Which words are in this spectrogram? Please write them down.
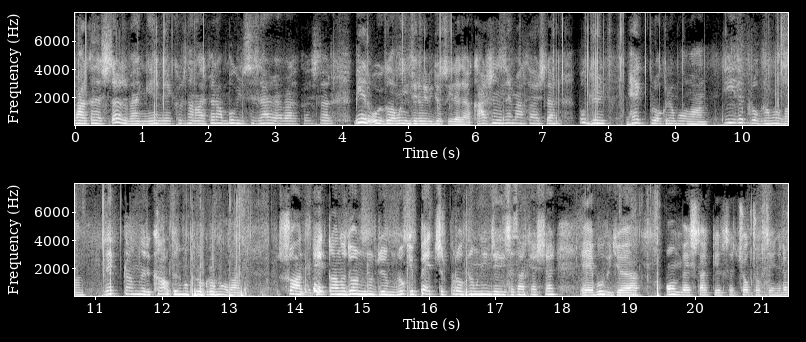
arkadaşlar ben GameMaker'dan Alperen. Bugün sizlerle beraber arkadaşlar bir uygulama inceleme videosu ile de karşınızdayım arkadaşlar. Bugün hack programı olan hile programı olan reklamları kaldırma programı olan şu an ekrana döndürdüğüm Lucky Patcher programını inceleyeceğiz arkadaşlar. Ee, bu videoya 15 like gelirse çok çok sevinirim.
